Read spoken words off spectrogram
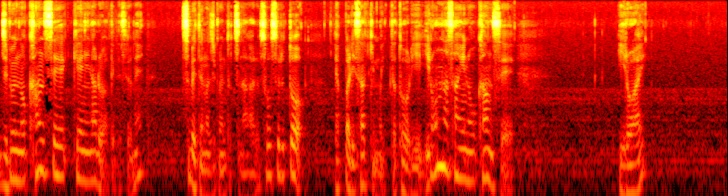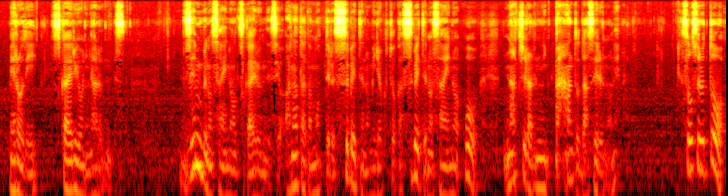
自分の完成形になるわけですよね。全ての自分とつながる。そうするとやっぱりさっきも言った通りいろんな才能感性色合いメロディー使えるようになるんです。全部の才能を使えるんですよ。あなたが持ってる全ての魅力とか全ての才能をナチュラルにバーンと出せるのね。そうすると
